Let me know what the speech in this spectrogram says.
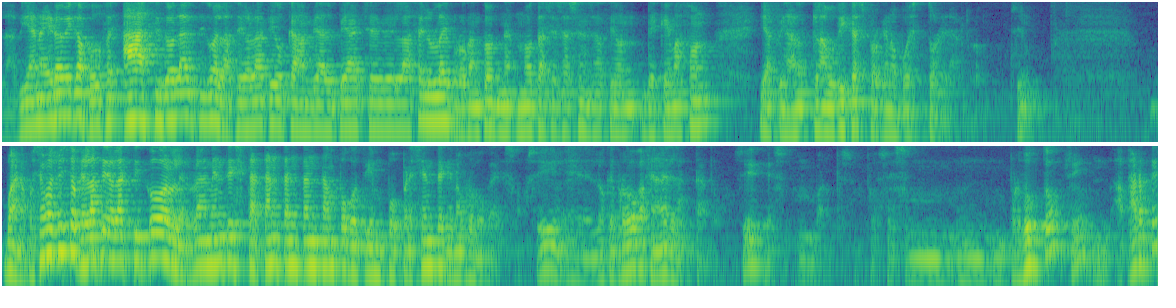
la vía anaeróbica produce ácido láctico, el ácido láctico cambia el pH de la célula y por lo tanto notas esa sensación de quemazón y al final claudicas porque no puedes tolerarlo. ¿sí? Bueno, pues hemos visto que el ácido láctico realmente está tan, tan, tan, tan poco tiempo presente que no provoca eso. ¿sí? Eh, lo que provoca al final es lactato, ¿sí? que es, bueno, pues, pues es un, producto ¿sí? aparte,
